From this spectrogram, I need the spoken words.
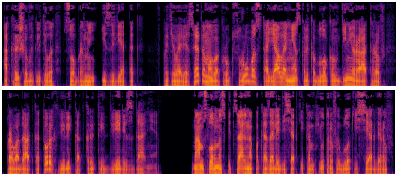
а крыша выглядела собранной из веток. В противовес этому вокруг сруба стояло несколько блоков генераторов, провода от которых вели к открытой двери здания. Нам словно специально показали десятки компьютеров и блоки серверов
